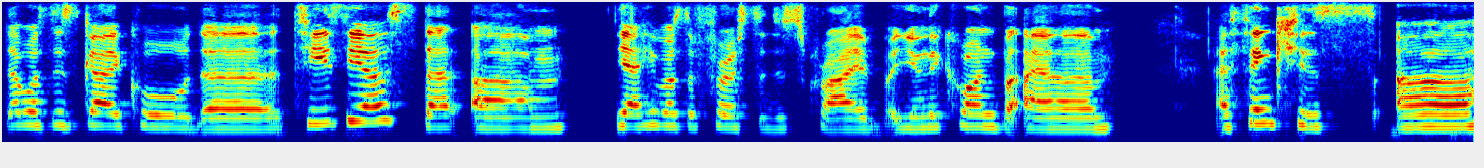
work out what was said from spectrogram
there was this guy called uh, Ctesias that um yeah he was the first to describe a unicorn, but um I think he's uh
